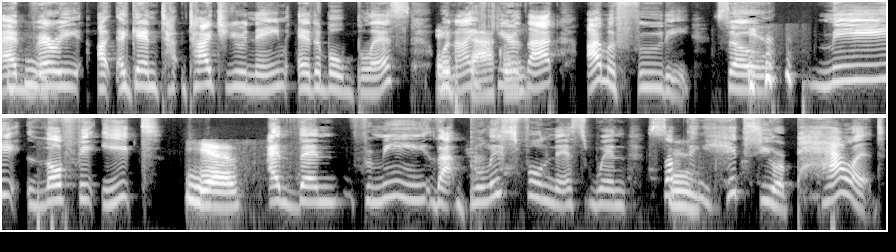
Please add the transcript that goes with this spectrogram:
and mm-hmm. very uh, again t- tied to your name edible bliss when exactly. i hear that i'm a foodie so me love to eat yes and then for me that blissfulness when mm. something mm. hits your palate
